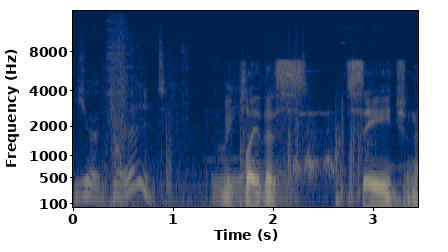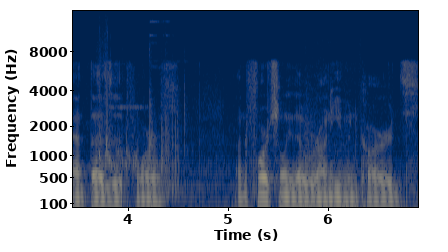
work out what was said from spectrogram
You're good. we play this Sage and that does it for us. Unfortunately, though, we're on even cards.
